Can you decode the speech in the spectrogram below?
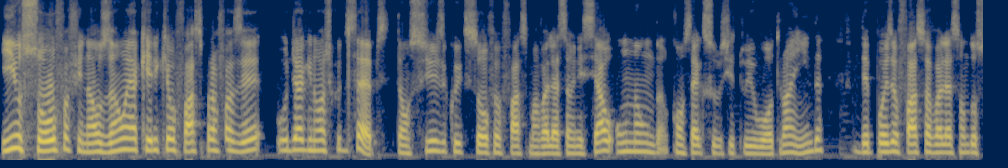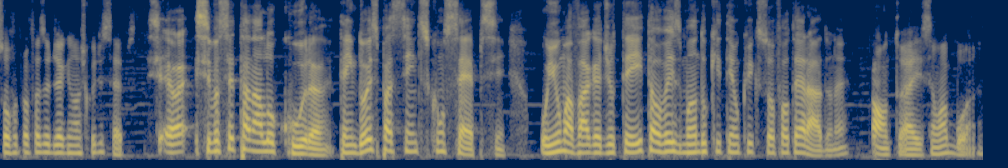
E o SOFA finalzão é aquele que eu faço para fazer o diagnóstico de sepsis. Então, SIRS e QuickSolve eu faço uma avaliação inicial, um não consegue substituir o outro ainda. Depois eu faço a avaliação do SOFA para fazer o diagnóstico de sepsis. Se, se, você tá na loucura, tem dois pacientes com sepsis, em uma vaga de UTI, talvez manda o que tem o QuickSolve alterado, né? Pronto, aí isso é uma boa. Né?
